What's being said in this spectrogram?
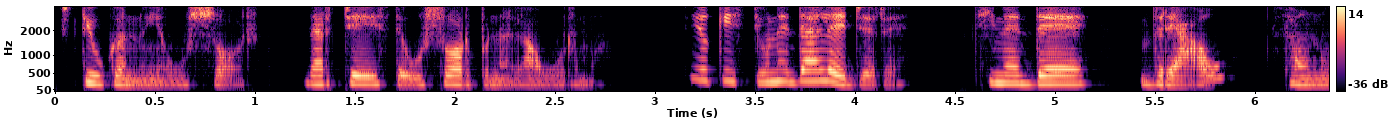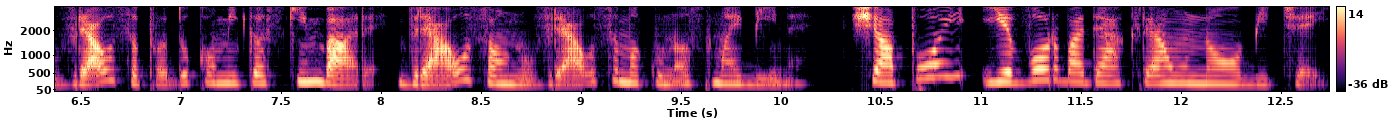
Știu că nu e ușor, dar ce este ușor până la urmă? E o chestiune de alegere. Ține de vreau sau nu vreau să produc o mică schimbare. Vreau sau nu vreau să mă cunosc mai bine. Și apoi e vorba de a crea un nou obicei,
